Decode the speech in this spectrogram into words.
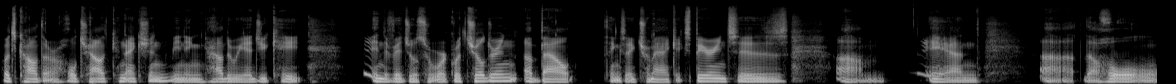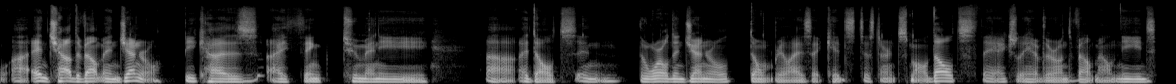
what's called our whole child connection, meaning how do we educate individuals who work with children about things like traumatic experiences, um, and uh, the whole uh, and child development in general because I think too many uh, adults in the world in general don't realize that kids just aren't small adults. They actually have their own developmental needs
